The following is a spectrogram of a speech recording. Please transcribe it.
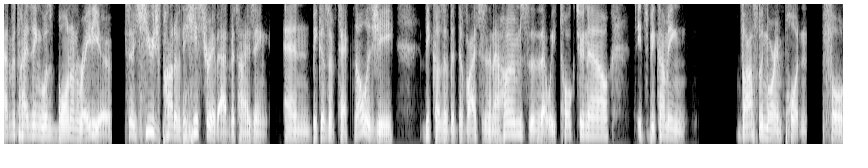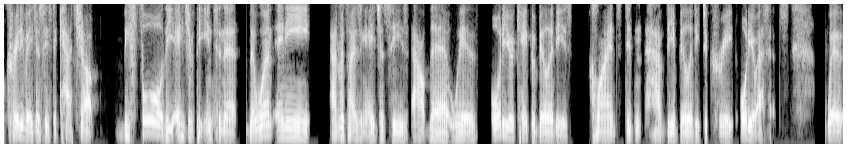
advertising was born on radio. It's a huge part of the history of advertising. And because of technology, because of the devices in our homes that we talk to now, it's becoming vastly more important for creative agencies to catch up. Before the age of the internet, there weren't any advertising agencies out there with audio capabilities. Clients didn't have the ability to create audio assets. We're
